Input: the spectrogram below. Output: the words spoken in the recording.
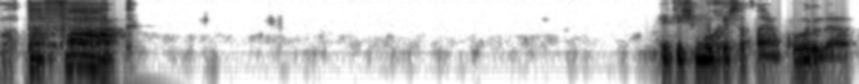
What the fuck? Jakieś muchy szatają, kurde.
